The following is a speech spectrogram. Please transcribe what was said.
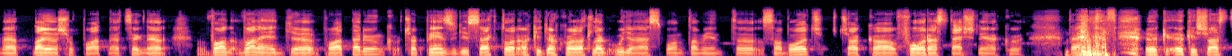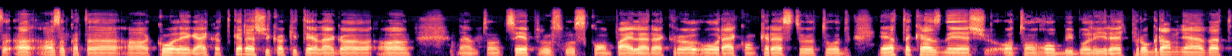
Mert nagyon sok partnercégnél van, van egy partnerünk, csak pénzügyi szektor, aki gyakorlatilag ugyanezt mondta, mint Szabolcs, csak a forrasztás nélkül. Tehát ők, ők is azt, azokat a, a kollégákat keresik, aki tényleg a, a nem tudom, C++ compilerekről órákon keresztül tud értekezni, és otthon hobbiból ír egy programnyelvet,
